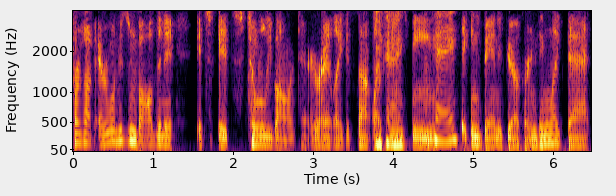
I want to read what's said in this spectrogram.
first off, everyone who's involved in it, it's it's totally voluntary, right? Like it's not like Okay. anyone's being Okay. taken advantage of or anything like that.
